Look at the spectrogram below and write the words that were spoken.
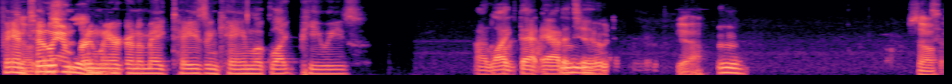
Fantilli this and really- Brindley are going to make Toews and Kane look like peewees. I like that attitude. yeah. Mm. So So-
